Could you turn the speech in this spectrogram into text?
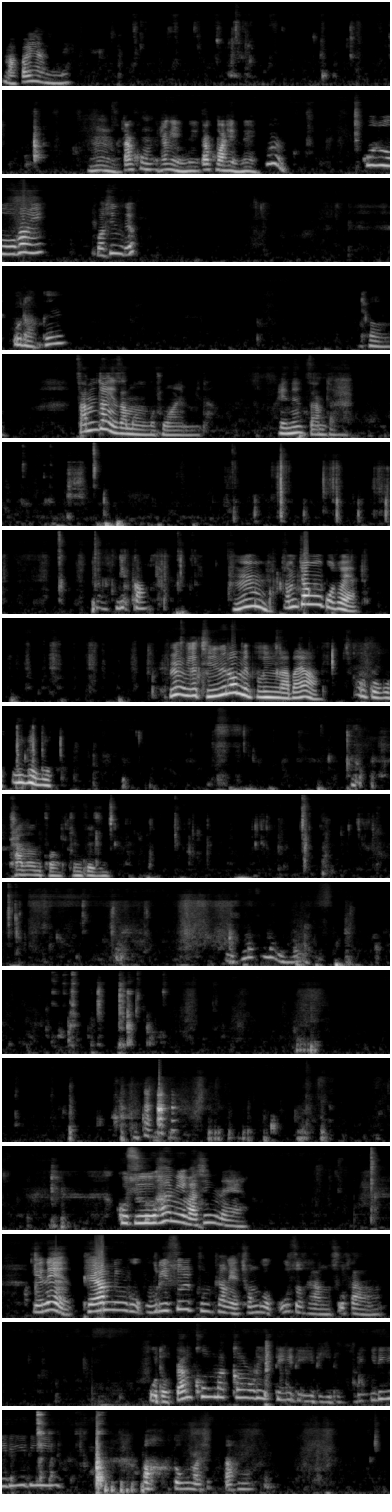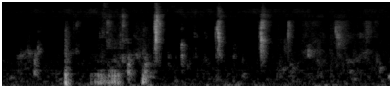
막걸리 향이 있네. 음, 땅콩 향이 있네. 땅콩 맛이 있네. 음, 고소하니? 맛있는데요? 우럭은 저 쌈장에 싸먹는 거 좋아합니다. 회는 쌈장. 니까. 음, 엄청 고소해. 음, 이거 지느러미 부위인가봐요. 오고고. 간은 더 김태진. 무슨 맛이 나는데? 고수하니 맛있네. 얘는 대한민국 우리 술 품평의 전국 우수상 수상. 우도 땅콩 막걸리 띠리리리리리리리. 아 너무 맛있다.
